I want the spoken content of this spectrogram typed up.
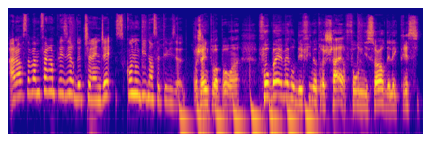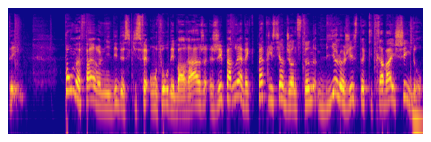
Alors ça va me faire un plaisir de challenger ce qu'on nous dit dans cet épisode. Gêne-toi pas, hein. Faut bien mettre au défi notre cher fournisseur d'électricité. Pour me faire une idée de ce qui se fait autour des barrages, j'ai parlé avec Patricia Johnston, biologiste qui travaille chez Hydro.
